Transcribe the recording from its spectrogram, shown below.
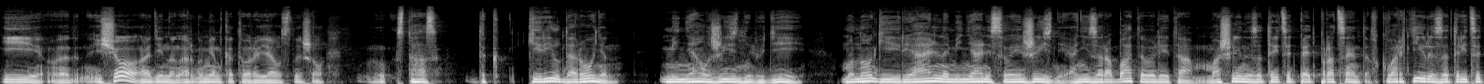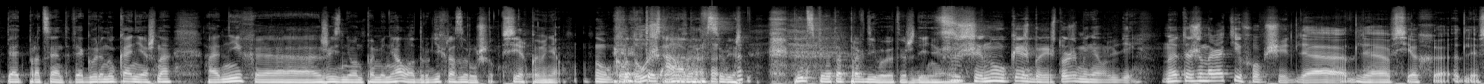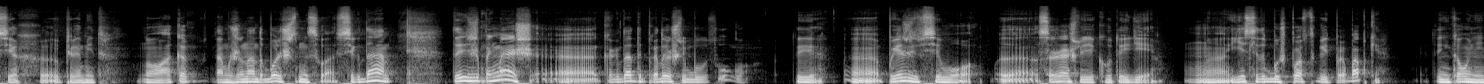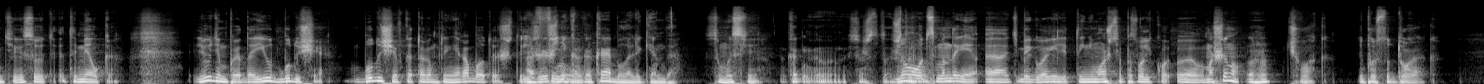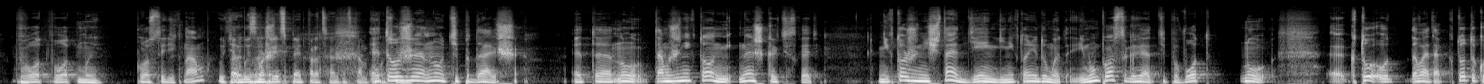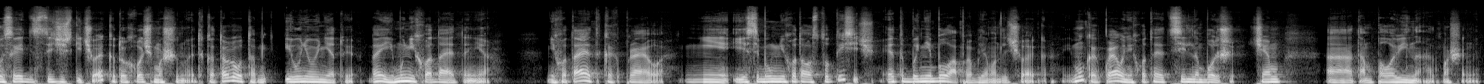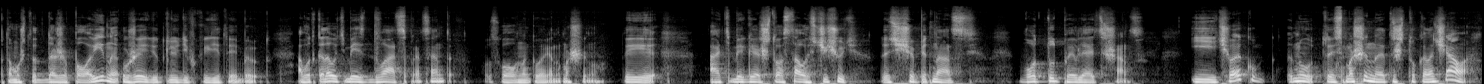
И э, еще один аргумент, который я услышал. Стас, так Кирилл Доронин менял жизни людей – многие реально меняли свои жизни. Они зарабатывали там машины за 35%, квартиры за 35%. Я говорю, ну, конечно, одних э, жизни он поменял, а других разрушил. Всех поменял. Ну, у кого-то лучше, а, да, все верно. В принципе, это правдивое утверждение. Слушай, ну, Кэшберис тоже менял людей. Но это же нарратив общий для, для, всех, для всех э, пирамид. Ну, а как там же надо больше смысла. Всегда, ты же понимаешь, э, когда ты продаешь любую услугу, ты э, прежде всего э, сажаешь людей какую-то идею. Э, если ты будешь просто говорить про бабки, это никого не интересует, это мелко. Людям продают будущее. Будущее, в котором ты не работаешь. Ты а лежишь Финика какая была легенда? В смысле? Как, что, что? Ну, вот смотри, тебе говорили, ты не можешь себе позволить машину? Угу. Чувак, ты просто дурак. Вот, вот мы. Просто иди к нам, у тебя будет за 35% там. Это уже, ну, типа дальше. Это, ну, там же никто, знаешь, как тебе сказать, никто же не считает деньги, никто не думает. Ему просто говорят, типа, вот, ну, э, кто, вот, давай так, кто такой среднестатистический человек, который хочет машину? Это которого там, и у него нет ее, да, ему не хватает на нее. Не хватает, как правило, не, если бы ему не хватало 100 тысяч, это бы не была проблема для человека. Ему, как правило, не хватает сильно больше, чем а, там половина от машины. Потому что даже половина уже идут люди в кредиты и берут. А вот когда у тебя есть 20%, условно говоря, на машину. Ты, а тебе говорят, что осталось чуть-чуть, то есть еще 15. Вот тут появляется шанс. И человеку, ну, то есть машина это же только начало.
